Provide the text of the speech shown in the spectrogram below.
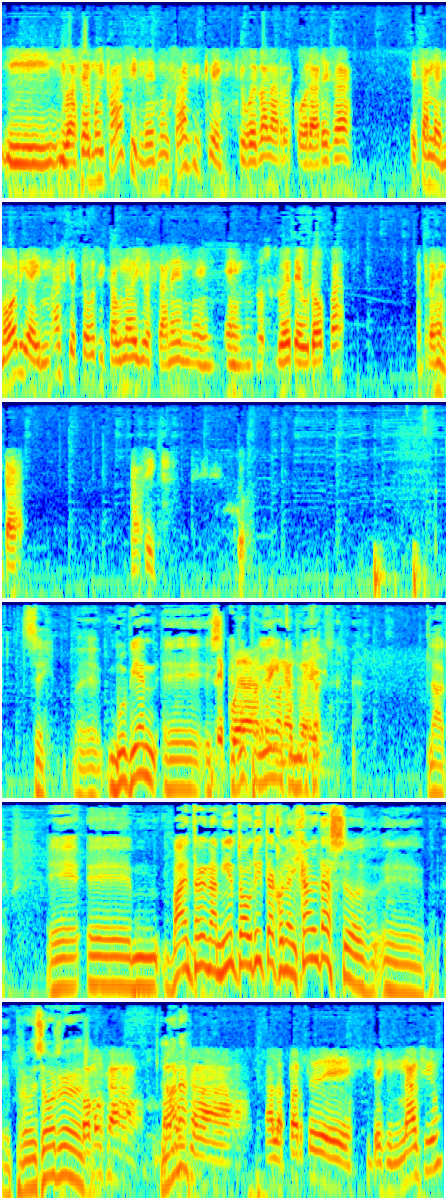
y, y, va a ser muy fácil, es muy fácil que, que, vuelvan a recobrar esa, esa memoria y más que todos y cada uno de ellos están en, en, en los clubes de Europa a presentar así Sí, eh, muy bien. Eh, la comunicación. Claro. Eh, eh, ¿Va a entrenamiento ahorita con el Caldas, eh, profesor? Vamos a, vamos a, a, la parte de, de, gimnasio,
